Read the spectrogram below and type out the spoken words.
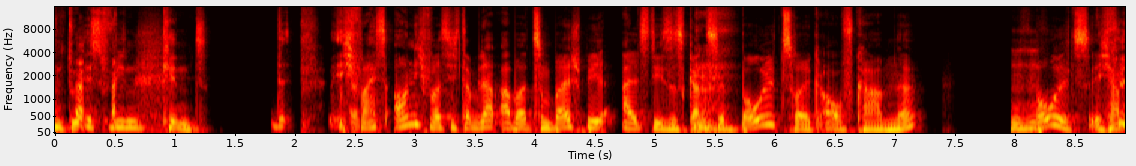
Du isst wie ein Kind. Ich weiß auch nicht, was ich damit habe, aber zum Beispiel, als dieses ganze Bowl-Zeug aufkam, ne? Mhm. Bowls. Ich habe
